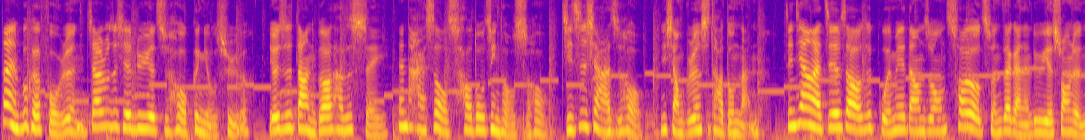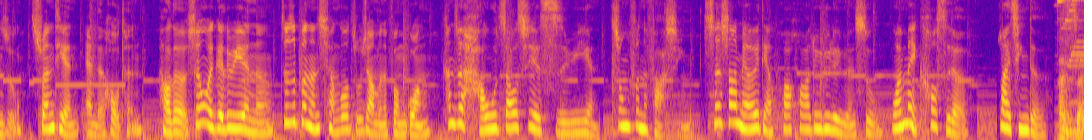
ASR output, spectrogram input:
但也不可否认，加入这些绿叶之后更有趣了。尤其是当你不知道他是谁，但他还是有超多镜头的时候，极致下来之后，你想不认识他都难。今天要来介绍的是《鬼灭》当中超有存在感的绿叶双人组春田 and 后藤。好的，身为一个绿叶呢，就是不能抢过主角们的风光。看这毫无朝气的死鱼眼，中分的发型，身上描一点花花绿绿的元素，完美 cos 了赖清德。按赞、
